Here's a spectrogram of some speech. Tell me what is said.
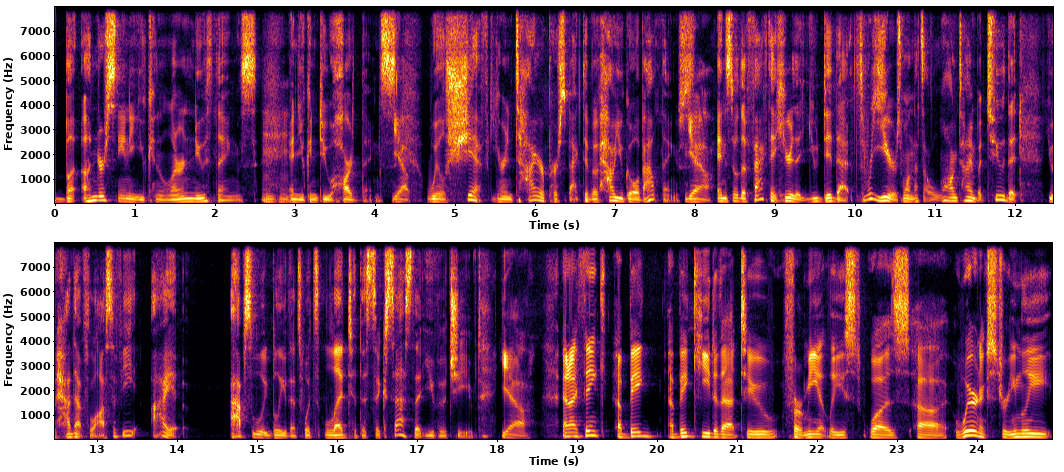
but understanding you can learn new things and you can do hard things Yep. will shift your entire perspective of how you go about things. Yeah. And so the fact that here that you did that three years, one, that's a long time, but two, that you had that philosophy, I absolutely believe that's what's led to the success that you've achieved. Yeah, and I think a big a big key to that too, for me at least, was uh, we're an extremely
